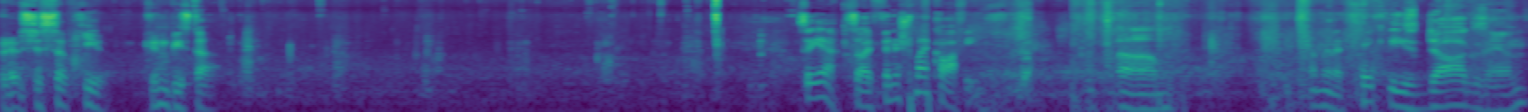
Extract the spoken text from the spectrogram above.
but it was just so cute, couldn't be stopped. So yeah, so I finished my coffee. Um, I'm gonna take these dogs in,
